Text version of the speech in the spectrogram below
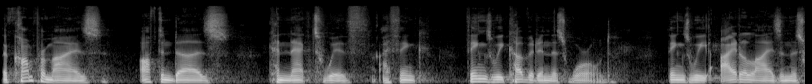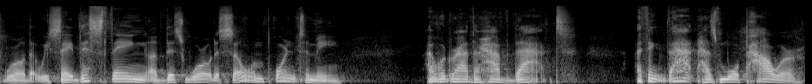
the compromise often does connect with, I think, things we covet in this world, things we idolize in this world that we say, this thing of this world is so important to me. I would rather have that. I think that has more power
